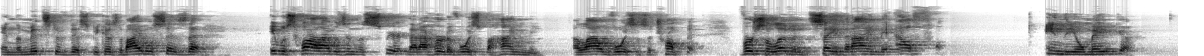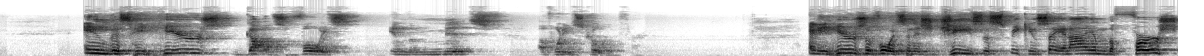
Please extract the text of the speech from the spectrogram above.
in the midst of this because the Bible says that it was while I was in the Spirit that I heard a voice behind me, a loud voice as a trumpet. Verse 11 saying that I am the Alpha and the Omega. In this, he hears God's voice in the midst of what he's going through and he hears a voice, and it's Jesus speaking, saying, I am the first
